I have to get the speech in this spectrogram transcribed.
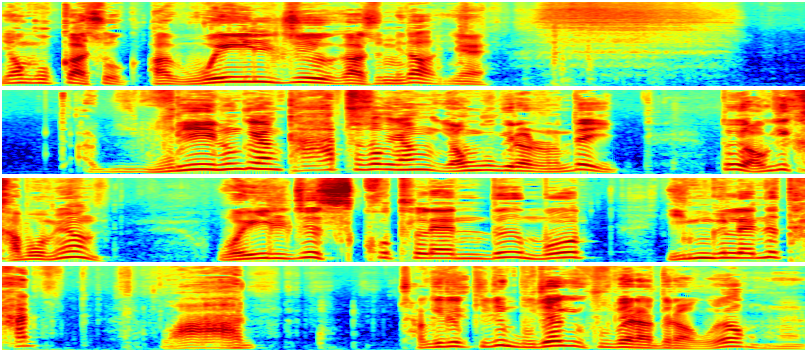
영국 가수, 아, 웨일즈 가수입니다. 예. 우리는 그냥 다 합쳐서 그냥 영국이라 그러는데 또 여기 가보면 웨일즈, 스코틀랜드, 뭐 잉글랜드 다 와, 자기들끼리 무지하게 구별하더라고요. 예.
